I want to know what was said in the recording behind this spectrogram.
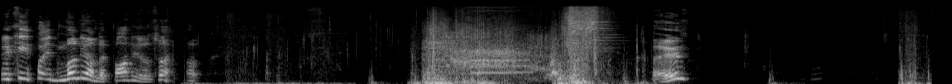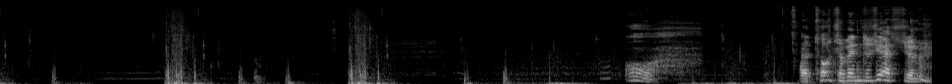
He keeps putting money on the bodies as well. Boom. Touch of indigestion.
